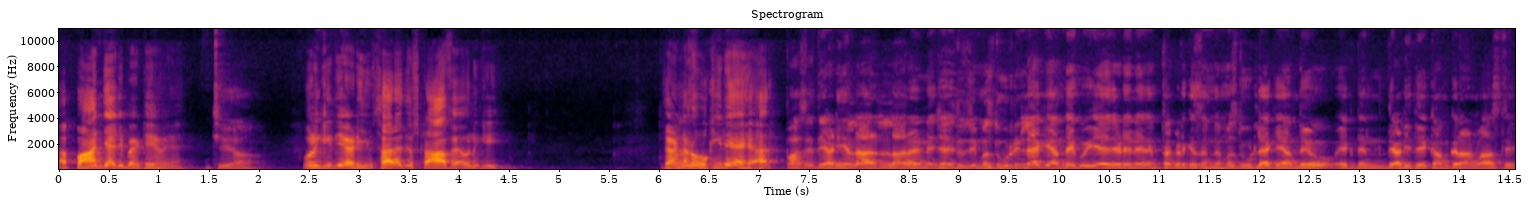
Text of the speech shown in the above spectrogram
अब पांच जज बैठे हुए हैं जी हाँ उनकी दिहाड़ी सारा जो स्टाफ है उनकी ਸਾਡੇ ਹੋ ਕੀ ਰਿਹਾ ਯਾਰ ਬਸ ਇਹ ਦਿਹਾੜੀਆਂ ਲਾ ਲਾ ਰਹੇ ਨੇ ਜਾਂ ਤੁਸੀਂ ਮਜ਼ਦੂਰ ਨਹੀਂ ਲੈ ਕੇ ਆਂਦੇ ਕੋਈ ਹੈ ਜਿਹੜੇ ਨੇ ਥਕੜ ਕਿਸਮ ਦੇ ਮਜ਼ਦੂਰ ਲੈ ਕੇ ਆਂਦੇ ਹੋ ਇੱਕ ਦਿਨ ਦਿਹਾੜੀ ਦੇ ਕੰਮ ਕਰਾਉਣ ਵਾਸਤੇ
